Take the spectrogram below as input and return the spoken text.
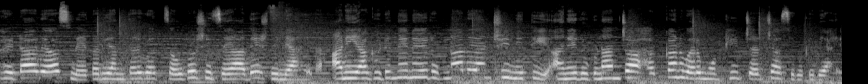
फेटाळले असले तरी अंतर्गत चौकशीचे आदेश दिले आहेत आणि या घटनेने रुग्णालयांची नीती आणि रुग्णांच्या हक्कांवर मोठी चर्चा सुरू केली आहे.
